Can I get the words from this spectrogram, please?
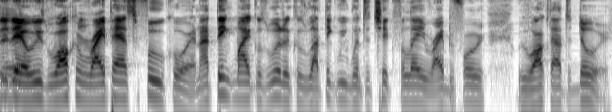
Citadel. We was walking right past the food court, and I think Mike was with us because I think we went to Chick Fil A right before we walked out the door,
